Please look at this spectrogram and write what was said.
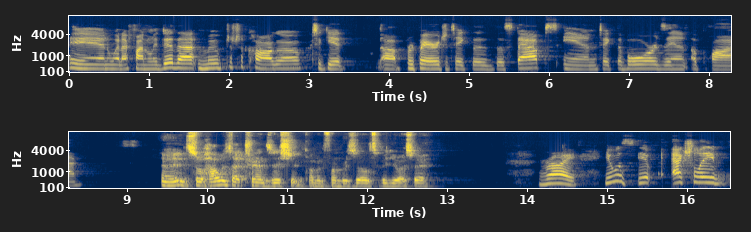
And when I finally did that, moved to Chicago to get uh, prepared to take the, the steps and take the boards and apply. And so, how was that transition coming from Brazil to the USA? Right. It was it actually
